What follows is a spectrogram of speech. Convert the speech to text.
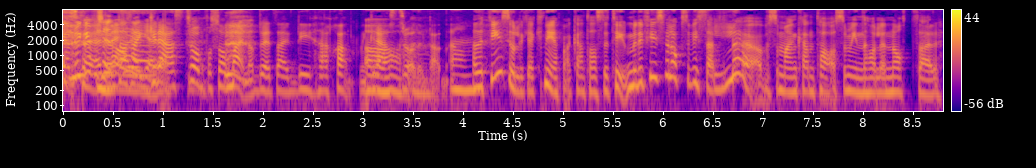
jag brukar för sig ta så grästråd på sommaren och du vet, så här, det är så här skönt med Ah. grästråd ibland. Ja, det finns olika knep man kan ta sig till. Men det finns väl också vissa löv som man kan ta som innehåller något så här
